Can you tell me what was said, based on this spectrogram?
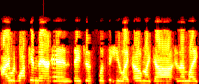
I would walk in there and they just looked at you like, oh my God. And I'm like,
